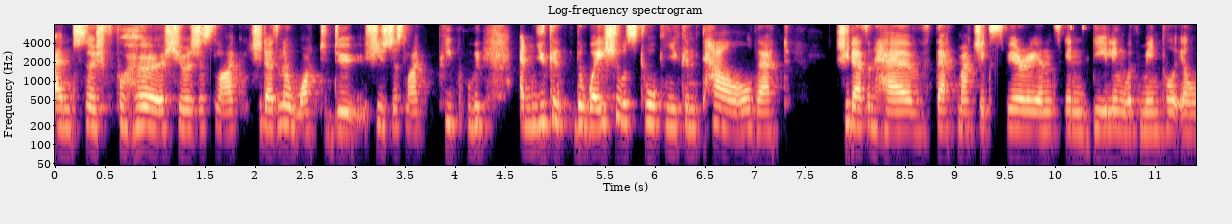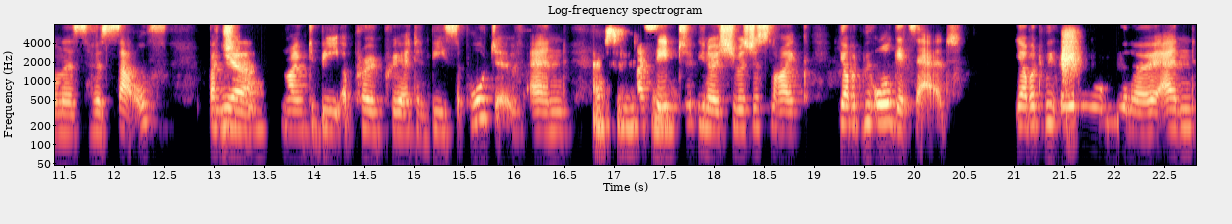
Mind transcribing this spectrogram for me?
and so for her she was just like she doesn't know what to do. She's just like people and you can the way she was talking you can tell that she doesn't have that much experience in dealing with mental illness herself but yeah. she's trying to be appropriate and be supportive. And absolutely. i said you know she was just like yeah but we all get sad. Yeah but we all you know and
